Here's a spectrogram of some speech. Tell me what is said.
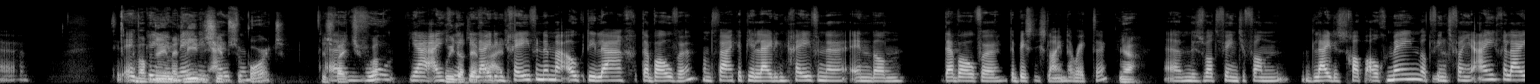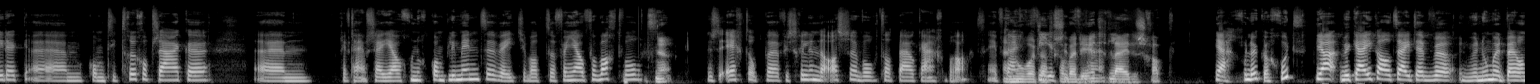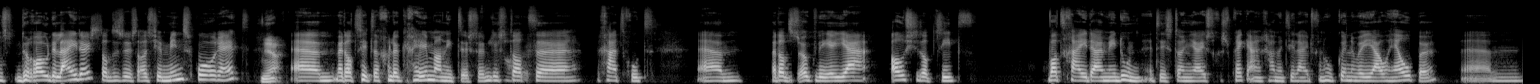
even, wat bedoel je, met leadership support? Dus wat je, hoe, ja, eigenlijk je, je leidinggevende, maar ook die laag daarboven. Want vaak heb je leidinggevende en dan daarboven de business line director. Ja. Um, dus wat vind je van het leiderschap algemeen? Wat vind je van je eigen leider? Um, komt hij terug op zaken? Um, geeft hij of zij jou genoeg complimenten? Weet je wat er van jou verwacht wordt? Ja. Dus echt op uh, verschillende assen wordt dat bij elkaar gebracht. Heeft en hoe wordt dat gewaardeerd, leiderschap? Ja, gelukkig goed. Ja, we kijken altijd, hebben we, we noemen het bij ons de rode leiders. Dat is dus als je een minscore hebt. Ja. maar dat zit er gelukkig helemaal niet tussen. Dus dat uh, gaat goed. maar dat is ook weer, ja, als je dat ziet, wat ga je daarmee doen? Het is dan juist gesprek aangaan met die leider van hoe kunnen we jou helpen? Ehm,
